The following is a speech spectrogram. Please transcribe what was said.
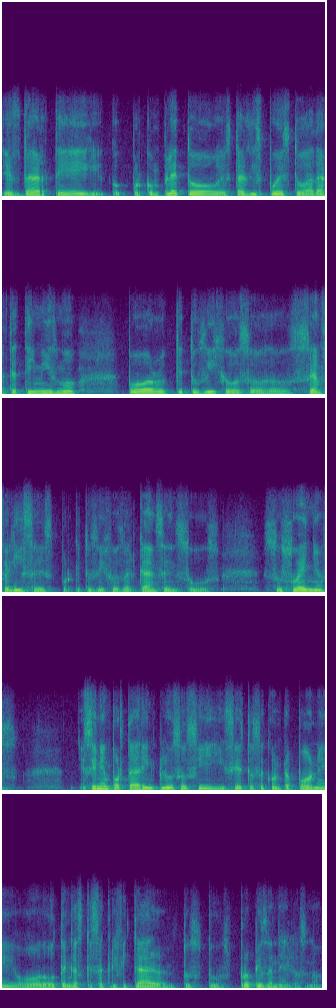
es darte por completo, estar dispuesto a darte a ti mismo porque tus hijos sean felices, porque tus hijos alcancen sus, sus sueños, sin importar incluso si, si esto se contrapone o, tengas que sacrificar tus, tus propios anhelos. ¿no?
